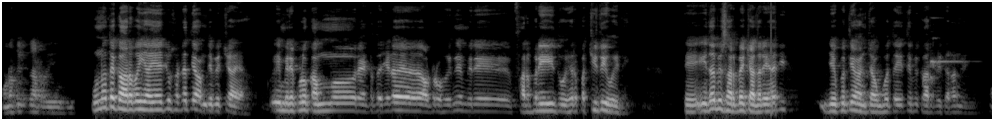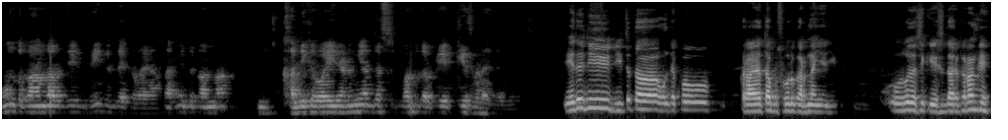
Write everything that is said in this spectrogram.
ਉਹਨਾਂ ਤੇ ਵੀ ਕਾਰਵਾਈ ਹੋਊਗੀ। ਉਹਨਾਂ ਤੇ ਕਾਰਵਾਈ ਆਈ ਹੈ ਜੋ ਸਾਡੇ ਧਿਆਨ ਦੇ ਵਿੱਚ ਆਇਆ। ਇਹ ਮੇਰੇ ਕੋਲ ਕੰਮ ਰੈਂਟ ਦਾ ਜਿਹੜਾ ਆਰਡਰ ਹੋਏ ਨੇ ਮੇਰੇ ਫਰਵਰੀ 2025 ਤੋਂ ਹੀ ਹੋਏ ਨੇ। ਤੇ ਇਹਦਾ ਵੀ ਸਰਵੇ ਚੱਲ ਰਿਹਾ ਜੀ। ਜੇ ਕੋਈ ਧਿਆਨ ਚਾਹੂਗਾ ਤਾਂ ਇਹ ਤੇ ਵੀ ਕਾਰਵਾਈ ਕਰਾਂਗੇ ਜੀ। ਹੁਣ ਦੁਕਾਨਦਾਰ ਜੇ ਨਹੀਂ ਦਿੰਦੇ ਕਿਰਾਇਆ ਤਾਂ ਇਹ ਦੁਕਾਨਾਂ ਖਾਲੀ ਕਰਵਾਈ ਜਾਣਗੀਆਂ ਜਾਂ ਬੰਦ ਕਰਕੇ ਕੇਸ ਲੜਾਇਆ ਜਾਊਗਾ? ਇਹਦੇ ਜੀ ਜਿੱਤ ਤਾਂ ਹੁਣ ਦੇਖੋ ਕਿਰਾਇਆ ਤਾਂ ਵਸੂਲ ਕਰਨਾ ਹੀ ਹੈ ਜੀ। ਉਹਦੇ ਅਸੀਂ ਕੇਸ ਦਾਇਰ ਕਰਾਂਗੇ।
